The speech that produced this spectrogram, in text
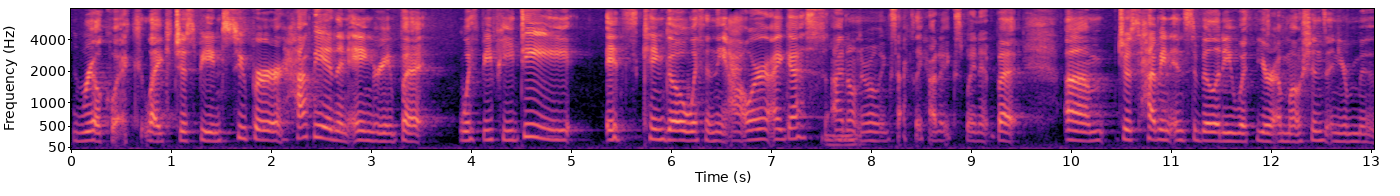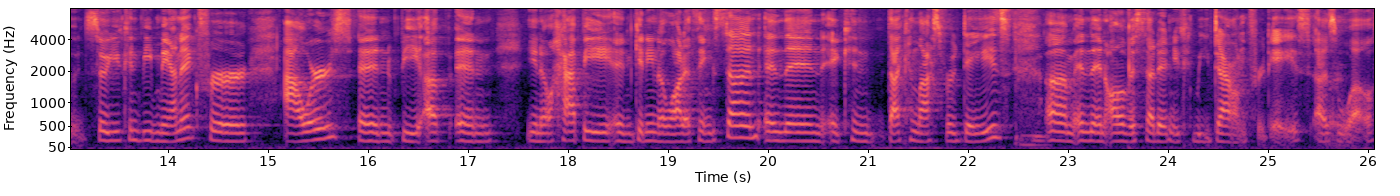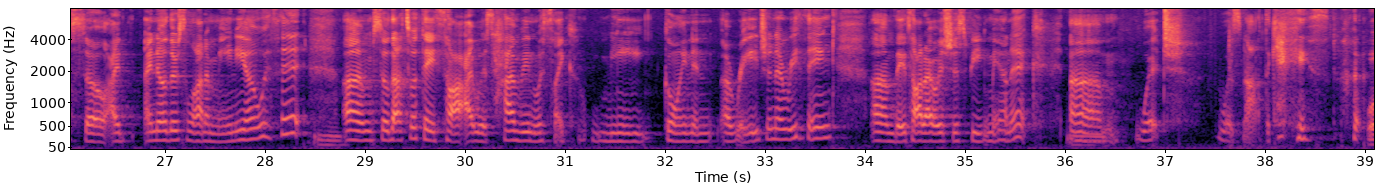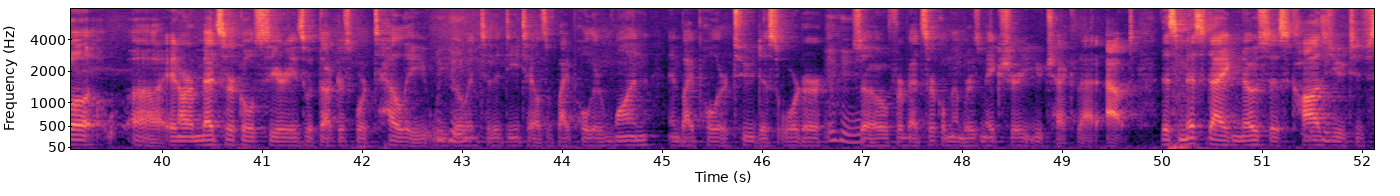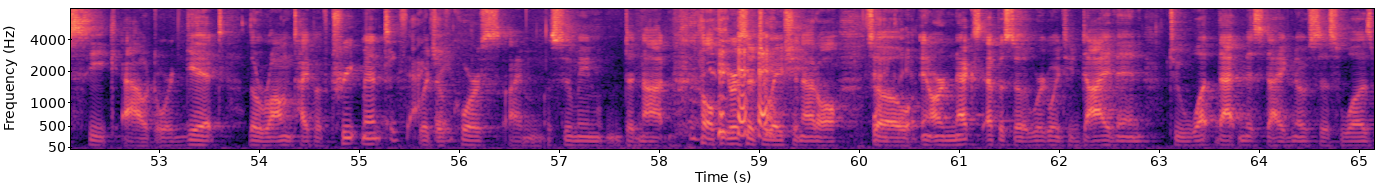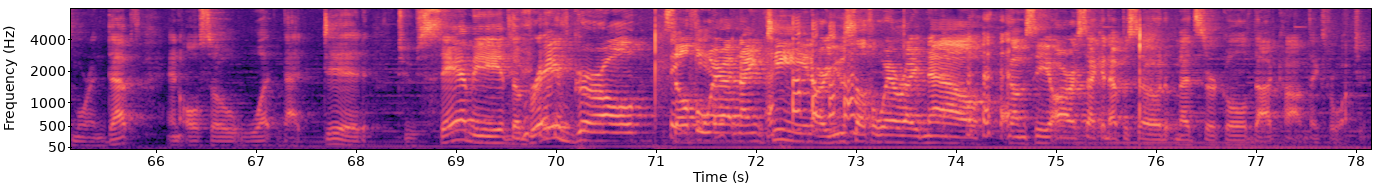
real quick, like just being super happy and then angry. But with BPD, it can go within the hour, I guess. Mm-hmm. I don't know exactly how to explain it, but um, just having instability with your emotions and your moods. So you can be manic for hours and be up and you know happy and getting a lot of things done, and then it can that can last for days, mm-hmm. um, and then all of a sudden you can be down for days as right. well. So I I know there's a lot of mania with it. Mm-hmm. Um, so that's what they thought I was having with like me going in a rage and everything. Um, they thought I was just being manic, mm-hmm. um, which was not the case. well, uh, in our Med Circle series with Dr. Sportelli, we mm-hmm. go into the details of bipolar 1 and bipolar 2 disorder. Mm-hmm. So, for Med Circle members, make sure you check that out. This misdiagnosis caused mm-hmm. you to seek out or get the wrong type of treatment, exactly. which of course I'm assuming did not help your situation at all. Exactly. So in our next episode, we're going to dive in to what that misdiagnosis was more in depth and also what that did to Sammy, the brave girl, self-aware at 19. Are you self-aware right now? Come see our second episode, medcircle.com. Thanks for watching.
